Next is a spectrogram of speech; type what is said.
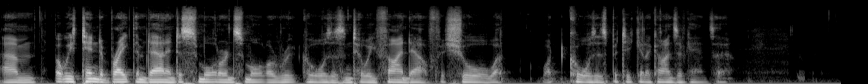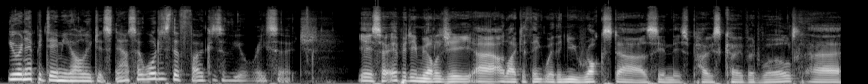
um, but we tend to break them down into smaller and smaller root causes until we find out for sure what, what causes particular kinds of cancer. You're an epidemiologist now, so what is the focus of your research? Yeah, so epidemiology, uh, I like to think we're the new rock stars in this post COVID world. Uh,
